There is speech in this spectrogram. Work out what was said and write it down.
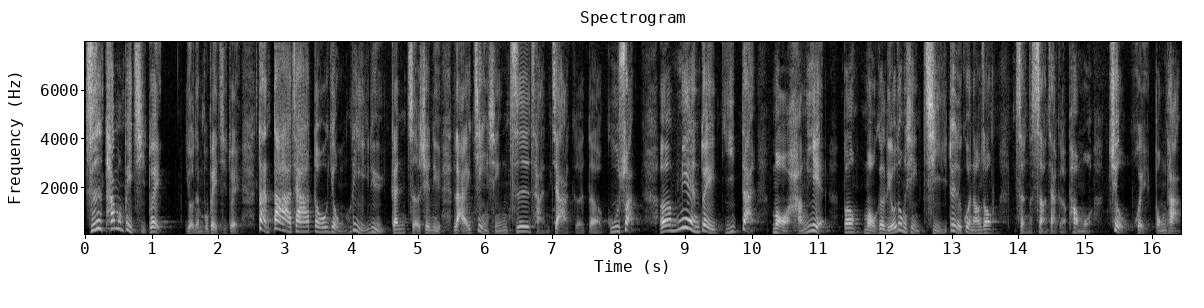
只是他们被挤兑。有人不被挤兑，但大家都用利率跟折现率来进行资产价格的估算，而面对一旦某行业不某个流动性挤兑的过程当中，整个市场价格泡沫就会崩塌。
